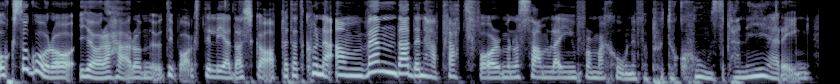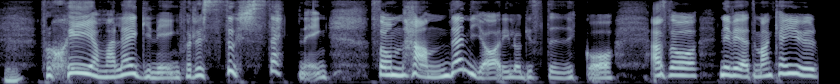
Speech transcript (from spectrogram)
också går att göra här och nu, tillbaks till ledarskapet, att kunna använda den här plattformen och samla informationen för produktionsplanering, mm. för schemaläggning, för resurssättning som handeln gör i logistik. Och, alltså, ni vet, man kan ju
